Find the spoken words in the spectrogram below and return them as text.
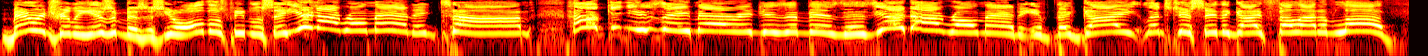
marriage really is a business. You know, all those people who say, you're not romantic, Tom. How can you say marriage is a business? You're not romantic. If the guy, let's just say the guy fell out of love.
